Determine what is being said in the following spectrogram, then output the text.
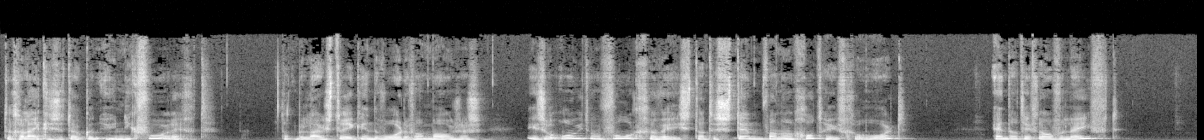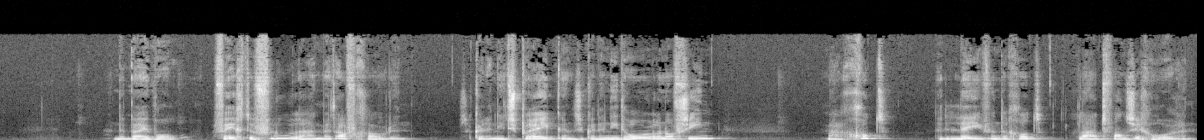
Tegelijk is het ook een uniek voorrecht. Dat beluister in de woorden van Mozes. Is er ooit een volk geweest dat de stem van een God heeft gehoord en dat heeft overleefd? De Bijbel veegt de vloer aan met afgoden. Ze kunnen niet spreken, ze kunnen niet horen of zien, maar God, de levende God, laat van zich horen.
